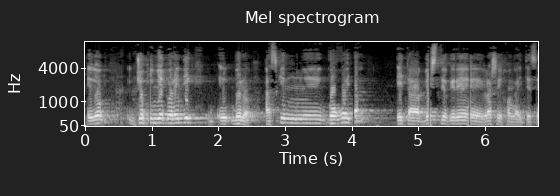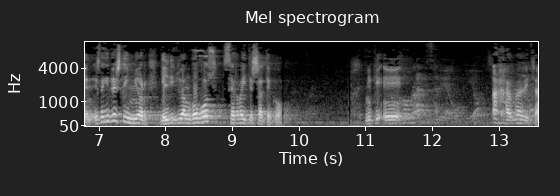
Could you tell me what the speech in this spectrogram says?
edo jokineko oraindik, e, bueno, azken e, gogoetan, eta besteok ere lasai joan gaitezen. Ez dakit beste inor, gelditudan gogoz zerbait esateko. Nik, e... Ah, jaurlaritza.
